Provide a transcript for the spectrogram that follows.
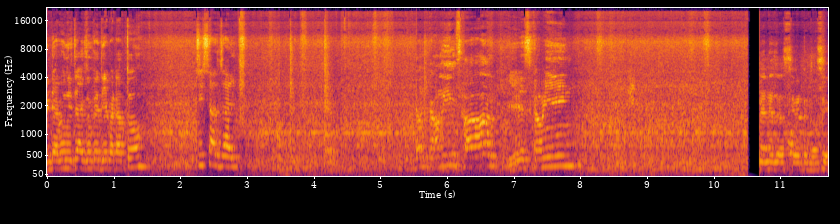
ইন্টারভিউ নিতে একজনকে দিয়ে পাঠাও তো জি স্যার যাই। Coming sir yes coming manager বসে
